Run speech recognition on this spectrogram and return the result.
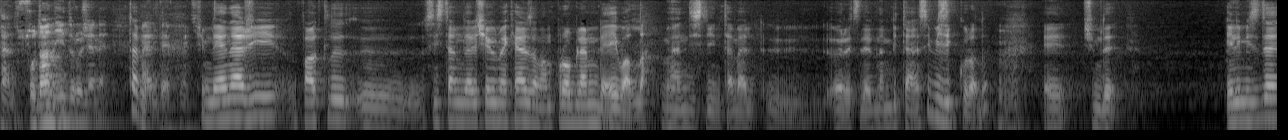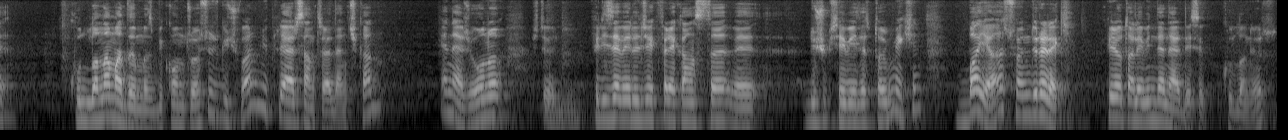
Yani sudan hidrojeni Tabii. elde etmek. Şimdi enerjiyi farklı e, sistemlere çevirmek her zaman problemli de eyvallah. Mühendisliğin temel e, öğretilerinden bir tanesi fizik kuralı. E, şimdi elimizde kullanamadığımız bir kontrolsüz güç var. Nükleer santralden çıkan enerji. Onu işte prize verilecek frekansta ve düşük seviyede tutabilmek için bayağı söndürerek pilot alevinde neredeyse kullanıyoruz.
